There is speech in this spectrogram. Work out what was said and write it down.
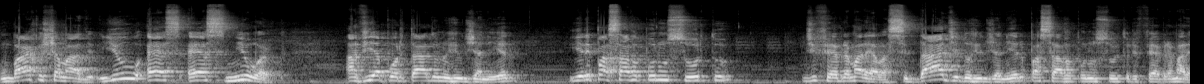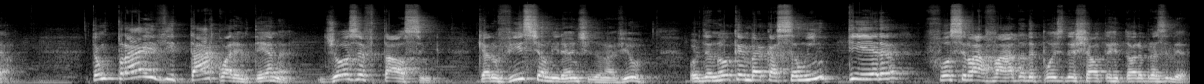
um barco chamado USS Newark havia aportado no Rio de Janeiro e ele passava por um surto de febre amarela. A cidade do Rio de Janeiro passava por um surto de febre amarela. Então, para evitar a quarentena, Joseph Towsing, que era o vice-almirante do navio, ordenou que a embarcação inteira fosse lavada depois de deixar o território brasileiro.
